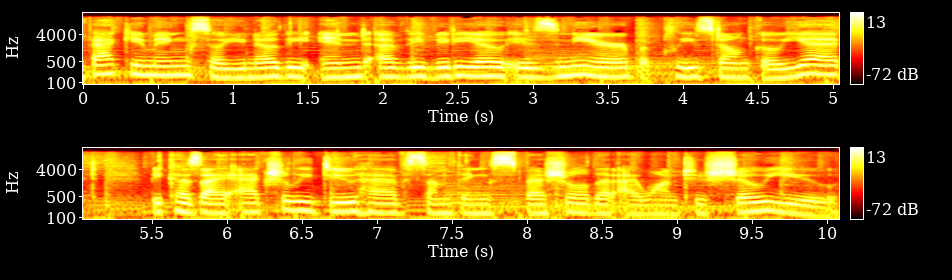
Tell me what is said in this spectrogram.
Vacuuming, so you know the end of the video is near, but please don't go yet because I actually do have something special that I want to show you.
